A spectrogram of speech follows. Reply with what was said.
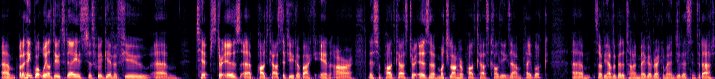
Um, but I think what we'll do today is just we'll give a few um, tips. There is a podcast. If you go back in our list of podcasts, there is a much longer podcast called the Exam Playbook. Um, so if you have a bit of time, maybe I'd recommend you listening to that.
